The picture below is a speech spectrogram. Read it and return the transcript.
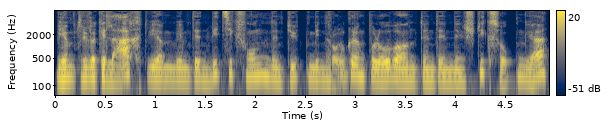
Wir haben drüber gelacht, wir haben, wir haben den witzig gefunden, den Typen mit dem Rollkragenpullover und den, den, den Sticksocken, ja.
